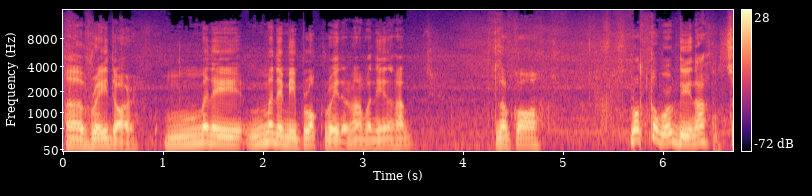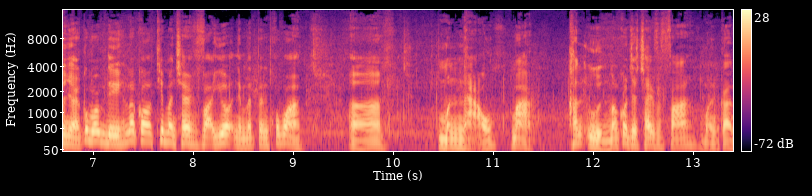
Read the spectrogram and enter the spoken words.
เอ่อ radar ไม่ได้ไม่ได้มีบล็อก radar นะวันนี้นะครับ แล้วก็รถก็ work ดีนะ ส่วนใหญ่ก็ work ดี แล้วก็ที่มันใช้ไฟฟ้าเยอะเนี่ยมันเป็นเพราะว่าเอ่อมันหนาวมาก คันอื่นมันก็จะใช้ไฟฟ้าเหมือนกัน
